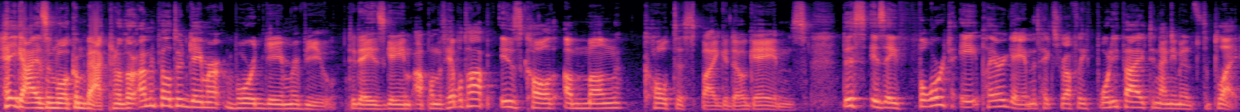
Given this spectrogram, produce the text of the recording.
Hey guys and welcome back to another Unfiltered Gamer board game review. Today's game up on the tabletop is called Among Cultists by Godot Games. This is a 4 to 8 player game that takes roughly 45 to 90 minutes to play.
